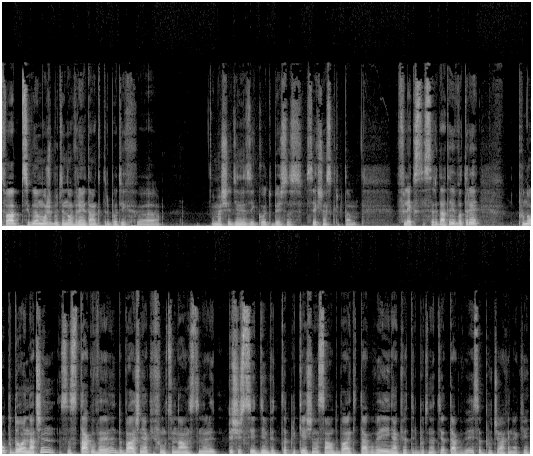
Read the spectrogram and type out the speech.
това сигурно може би от едно време там, като работих а, имаше един език, който беше с section script там, flex средата и вътре по много подобен начин с тагове добавяш някакви функционалности, нали? Пишеш си един вид application, само добавяйки тагове и някакви атрибути на тия тагове и се получаваха някакви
